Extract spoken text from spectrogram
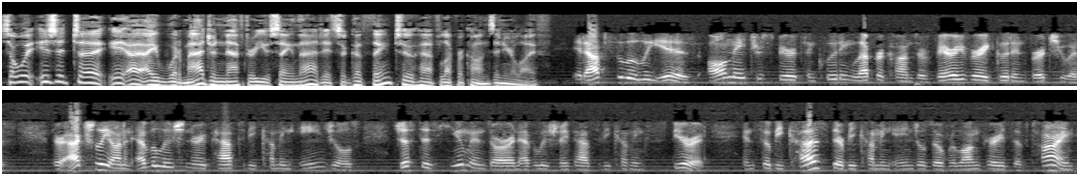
So is it? Uh, I I would imagine after you saying that, it's a good thing to have leprechauns in your life. It absolutely is. All nature spirits, including leprechauns, are very, very good and virtuous. They're actually on an evolutionary path to becoming angels, just as humans are on an evolutionary path to becoming spirit. And so, because they're becoming angels over long periods of time,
